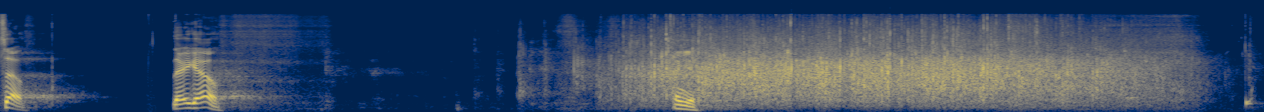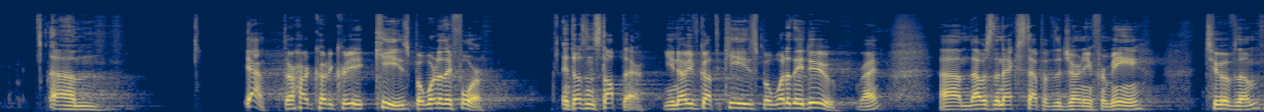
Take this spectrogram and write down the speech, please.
So, there you go. Thank you. Um, yeah, they're hard-coded keys, but what are they for? It doesn't stop there. You know you've got the keys, but what do they do, right? Um, that was the next step of the journey for me. Two of them.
